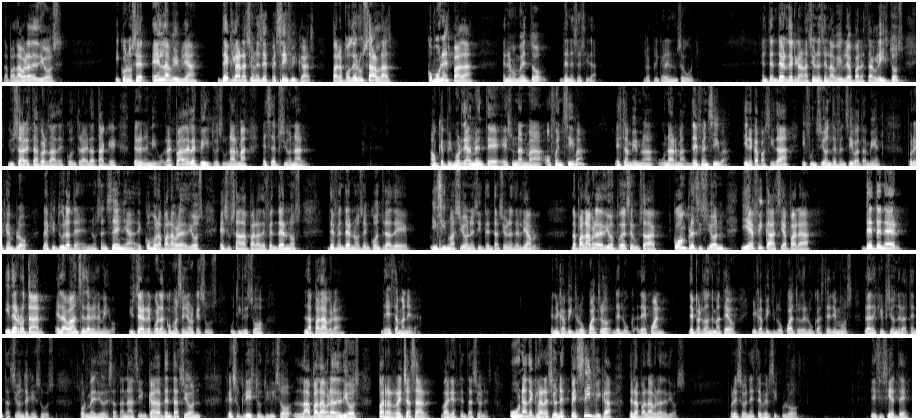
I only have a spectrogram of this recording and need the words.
la palabra de Dios, y conocer en la Biblia declaraciones específicas para poder usarlas como una espada en el momento de necesidad. Lo explicaré en un segundo. Entender declaraciones en la Biblia para estar listos y usar estas verdades contra el ataque del enemigo. La espada del Espíritu es un arma excepcional. Aunque primordialmente es un arma ofensiva, es también una, un arma defensiva. Tiene capacidad y función defensiva también. Por ejemplo, la escritura nos enseña cómo la palabra de Dios es usada para defendernos, defendernos en contra de insinuaciones y tentaciones del diablo. La palabra de Dios puede ser usada con precisión y eficacia para detener y derrotar el avance del enemigo. Y ustedes recuerdan cómo el Señor Jesús utilizó la palabra de esta manera. En el capítulo 4 de, de Juan, de perdón, de Mateo, y el capítulo 4 de Lucas tenemos la descripción de la tentación de Jesús por medio de Satanás. Y en cada tentación Jesucristo utilizó la palabra de Dios para rechazar varias tentaciones. Una declaración específica de la palabra de Dios. Por eso en este versículo 17,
